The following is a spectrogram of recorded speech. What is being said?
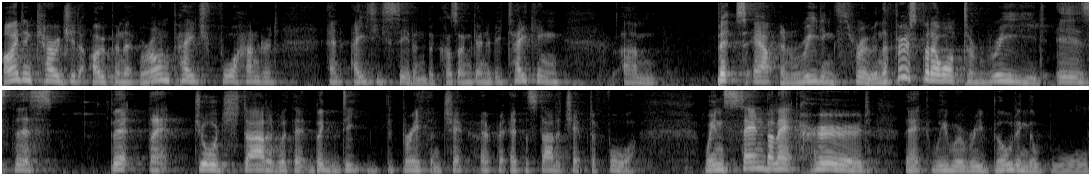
I'd encourage you to open it. We're on page 487 because I'm going to be taking um, bits out and reading through. And the first bit I want to read is this bit that George started with that big deep breath in chap- at the start of chapter 4. When Sanballat heard that we were rebuilding the wall,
